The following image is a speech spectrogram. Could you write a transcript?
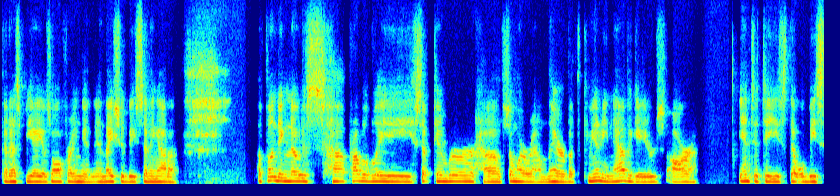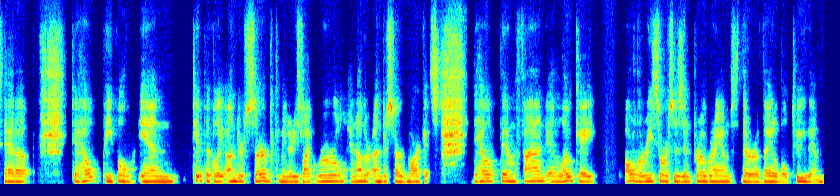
that SBA is offering, and, and they should be sending out a a funding notice uh, probably September, uh, somewhere around there. But the community navigators are entities that will be set up to help people in typically underserved communities like rural and other underserved markets to help them find and locate all the resources and programs that are available to them.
